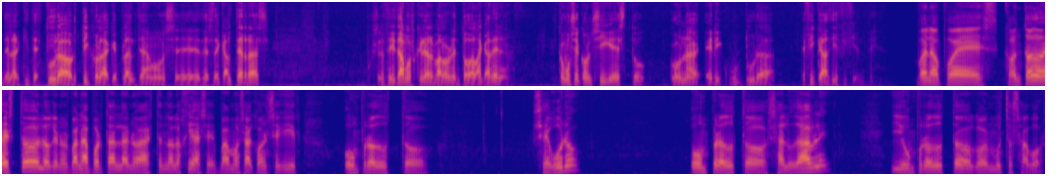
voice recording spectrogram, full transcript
la arquitectura hortícola que planteamos eh, desde Calterras, pues necesitamos crear valor en toda la cadena. ¿Cómo se consigue esto con una agricultura eficaz y eficiente? Bueno, pues con todo esto lo que nos van a aportar las nuevas tecnologías es vamos a conseguir un producto seguro, un producto saludable y un producto con mucho sabor.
